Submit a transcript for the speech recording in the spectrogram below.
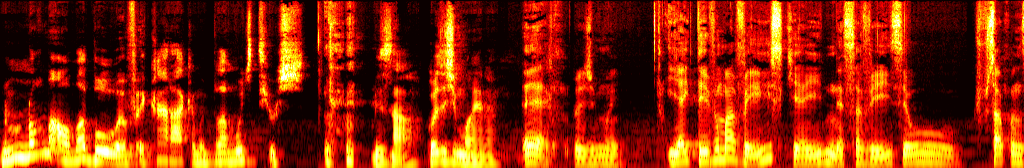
normal, uma boa. Eu falei, caraca, mano, pelo amor de Deus. Bizarro. Coisa de mãe, né? É, coisa de mãe. E aí teve uma vez que aí, nessa vez, eu. Tipo, sabe quando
